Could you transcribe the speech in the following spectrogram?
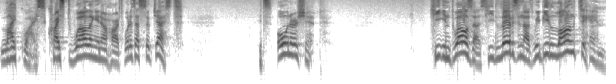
Likewise, Christ dwelling in our hearts, what does that suggest? It's ownership. He indwells us, He lives in us, we belong to Him.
